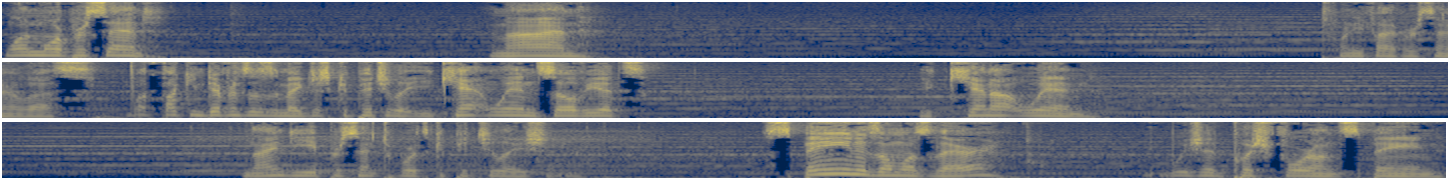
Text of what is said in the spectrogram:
One more percent. Come on. 25% or less. What fucking difference does it make? Just capitulate. You can't win, Soviets. You cannot win. 98% towards capitulation. Spain is almost there. We should push forward on Spain.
